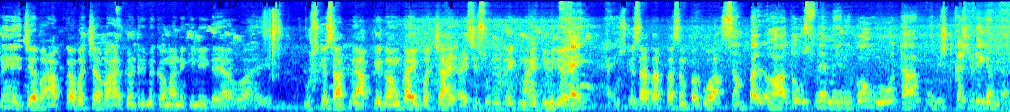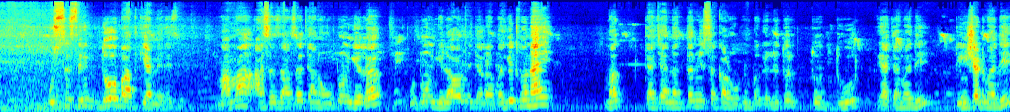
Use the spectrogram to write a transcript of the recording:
नहीं जब आपका बच्चा बाहर कंट्री में कमाने के लिए गया हुआ है उसके साथ में आपके गाँव का एक बच्चा है ऐसी एक माहिती मिली है, है। उसके साथ आपका संपर्क हुआ? संपर्क हुआ तो उसने मेरे को वो था पुलिस कस्टडी के अंदर। उससे सिर्फ़ दो बात किया मेरे से। मामा असं त्यानं उठून गेलं उठून गेल्यावर मी त्याला बघितलं नाही. मग त्याच्यानंतर मी सकाळ उठून बघितलं तर तो धूर ह्याच्यामध्ये टी शर्टमध्ये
